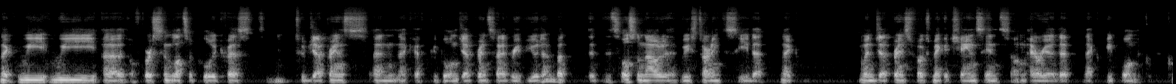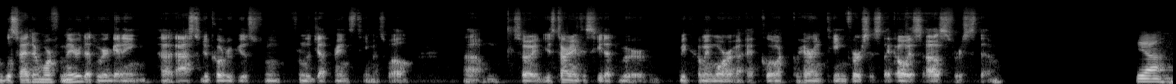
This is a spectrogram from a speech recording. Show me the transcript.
like we we uh, of course send lots of pull requests to JetBrains and like have people on JetBrains side review them. But it's also now that we're starting to see that like when JetBrains folks make a change in some area that like people on the Google side are more familiar, that we're getting uh, asked to do code reviews from from the JetBrains team as well. Um, so you're starting to see that we're becoming more a coherent team versus like oh it's us versus them. Yeah,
